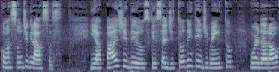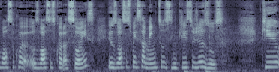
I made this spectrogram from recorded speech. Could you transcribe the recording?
com ação de graças. E a paz de Deus, que excede todo entendimento, guardará vosso, os vossos corações e os vossos pensamentos em Cristo Jesus. Que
